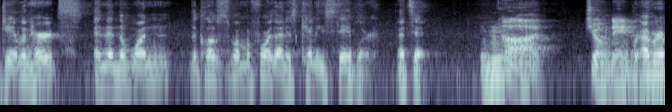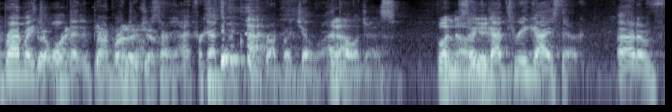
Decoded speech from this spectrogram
Jalen Hurts, and then the one, the closest one before that is Kenny Stabler. That's it. Uh, Joe Namath. Uh, Broadway Joe. Well, Right. that is Yeah, Broadway, Broadway Joe. Joe. Sorry, I forgot to include Yeah. Broadway Joe. I Yeah. apologize. But no, so you you're- got three guys there out of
